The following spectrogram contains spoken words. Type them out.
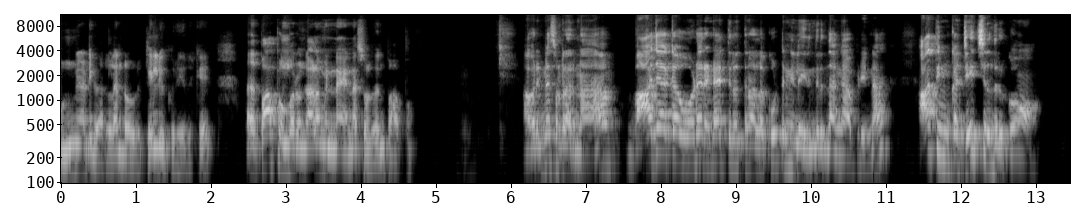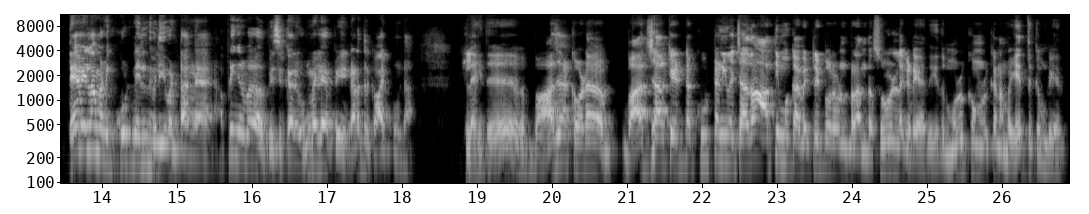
முன்னாடி வரலன்ற ஒரு கேள்விக்குறி இருக்குது பார்ப்போம். வருங்காலம் என்ன என்ன சொல்லுதுன்னு பார்ப்போம். அவர் என்ன சொல்றாருன்னா பாஜகவோட ரெண்டாயிரத்தி இருபத்தி நாலுல கூட்டணியில இருந்திருந்தாங்க அப்படின்னா அதிமுக ஜெயிச்சிருந்திருக்கும். தேவையில்லாம இன்னைக்கு கூட்டணியில இருந்து வெளியே வந்துட்டாங்க. அப்படிங்கிற மாதிரி அவர் பேசியிருக்காரு. உண்மையிலேயே அப்படி நடந்திருக்க வாய்ப்பு உண்டா? இல்லை இது பாஜகவோட பாஜக கூட்டணி வச்சாதான் அதிமுக வெற்றி பெறும்ன்ற அந்த சூழலில் கிடையாது. இது முழுக்க முழுக்க நம்ம ஏற்றுக்க முடியாது.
